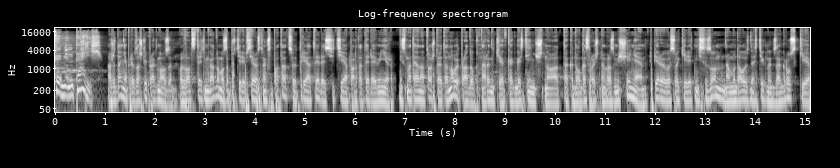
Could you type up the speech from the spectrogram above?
Комментарий. Ожидания превзошли прогнозы. В 2023 году мы запустили в сервисную эксплуатацию три отеля сети апарт-отеля «Авенир». Несмотря на то, что это новый продукт на рынке как гостиничного, так и долгосрочного размещения, в первый высокий летний сезон нам удалось достигнуть загрузки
